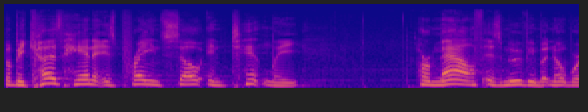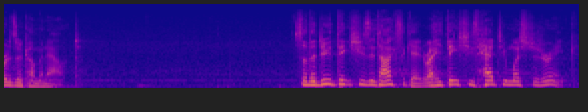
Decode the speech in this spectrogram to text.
But because Hannah is praying so intently, her mouth is moving, but no words are coming out. So the dude thinks she's intoxicated, right? He thinks she's had too much to drink.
